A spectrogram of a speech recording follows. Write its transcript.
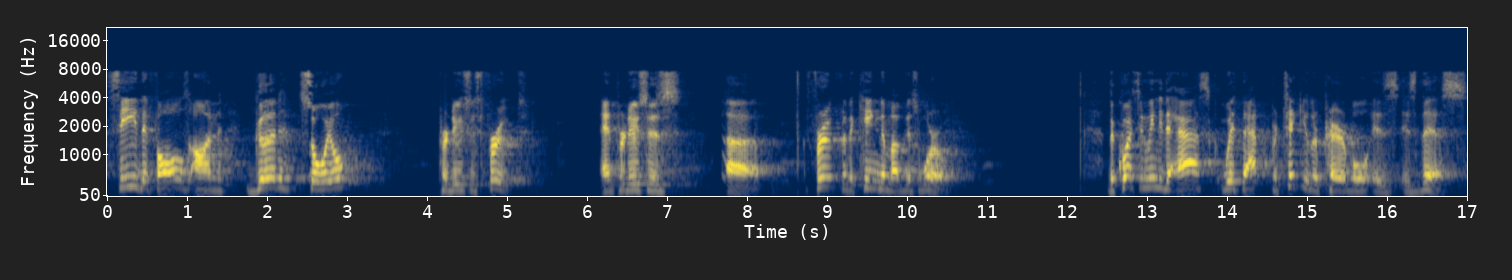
seed that falls on good soil produces fruit and produces uh, fruit for the kingdom of this world. The question we need to ask with that particular parable is, is this.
